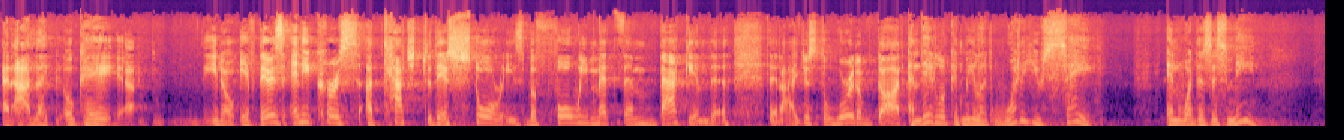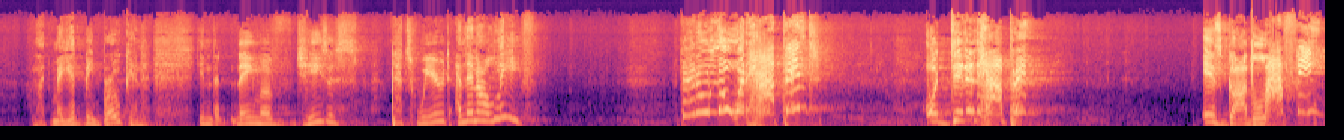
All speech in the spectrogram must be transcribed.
And i'm like okay uh, you know, if there's any curse attached to their stories before we met them back in the, then I just, the word of God, and they look at me like, what are you saying? And what does this mean? I'm like, may it be broken in the name of Jesus. That's weird. And then I'll leave. I don't know what happened or didn't happen. Is God laughing?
